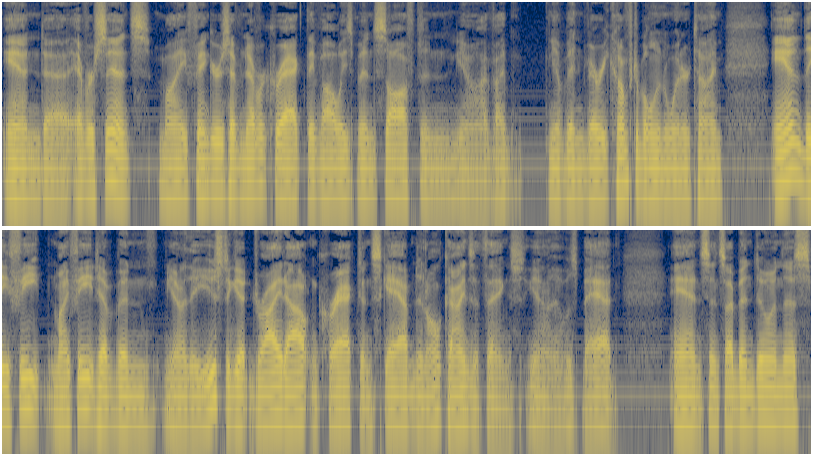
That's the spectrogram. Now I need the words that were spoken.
and uh, ever since my fingers have never cracked. They've always been soft, and you know I've, I've you know been very comfortable in the wintertime. And the feet my feet have been you know they used to get dried out and cracked and scabbed and all kinds of things. You know it was bad. And since i've been doing this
